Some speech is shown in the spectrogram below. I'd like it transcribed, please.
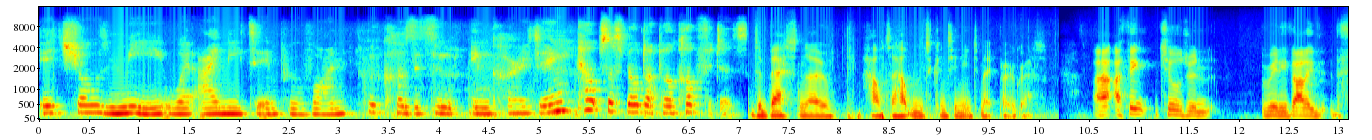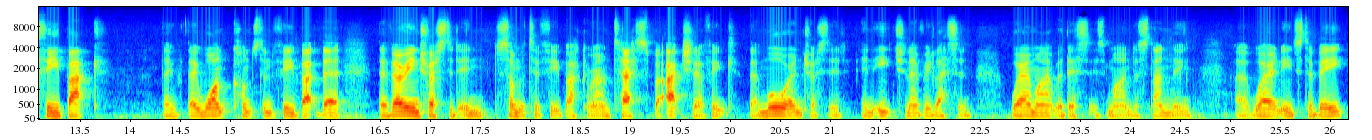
it shows me what I need to improve on. Because it's encouraging. It helps us build up our confidence. To best know how to help them to continue to make progress. Uh, I think children really value the feedback. They, they want constant feedback. They're, they're very interested in summative feedback around tests, but actually I think they're more interested in each and every lesson. Where am I at with this? Is my understanding uh, where it needs to be?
